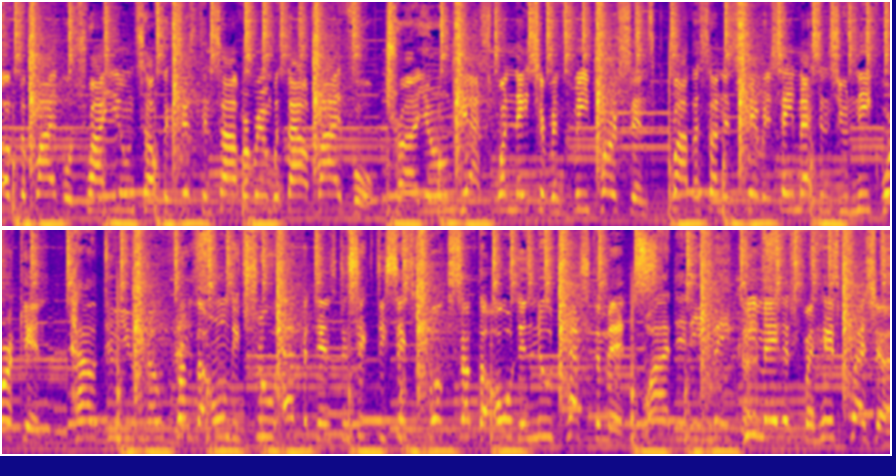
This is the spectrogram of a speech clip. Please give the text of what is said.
Of the Bible, triune, self-existent, sovereign, without rival. Triune? Yes, one nature in three persons. Father, Son, and Spirit, same essence, unique working. How do you know this? From the only true evidence, the 66 books of the Old and New Testament. Why did he make us? He made us for his pleasure,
